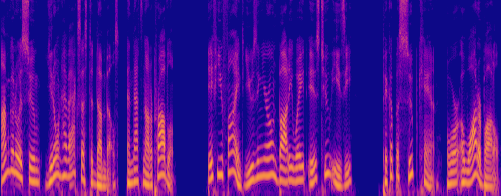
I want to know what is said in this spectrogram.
I'm going to assume you don't have access to dumbbells, and that's not a problem. If you find using your own body weight is too easy, pick up a soup can or a water bottle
